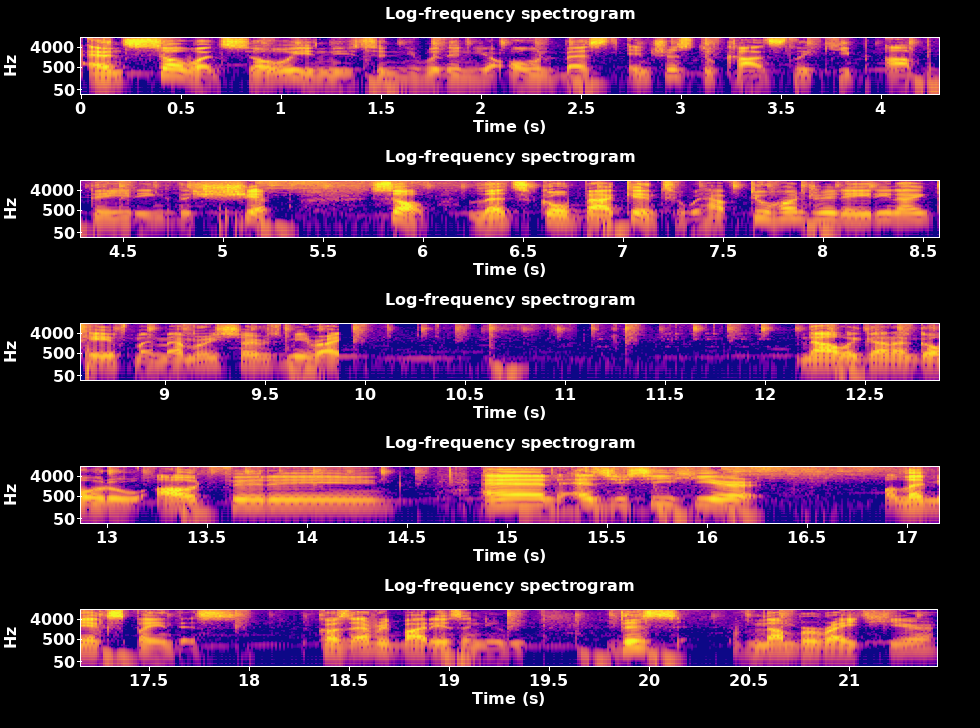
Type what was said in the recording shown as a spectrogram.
and so on. So you need to, within your own best interest to constantly keep updating the ship. So let's go back in. So we have 289k if my memory serves me right. Now we're gonna go to outfitting. And as you see here, let me explain this because everybody is a newbie. This number right here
